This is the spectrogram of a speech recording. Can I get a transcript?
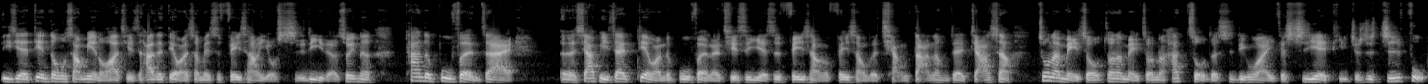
一些电动上面的话，其实它在电玩上面是非常有实力的，所以呢，它的部分在呃虾皮在电玩的部分呢，其实也是非常非常的强大。那么再加上中南美洲，中南美洲呢，它走的是另外一个事业体，就是支付，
